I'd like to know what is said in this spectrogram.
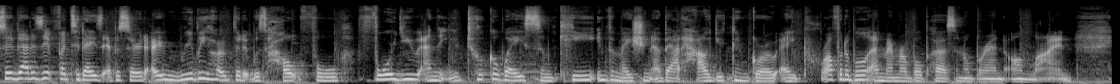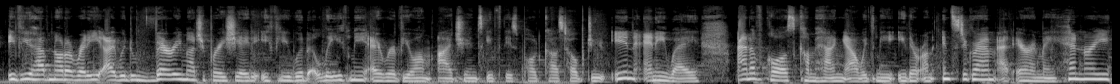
So that is it for today's episode. I really hope that it was helpful for you and that you took away some key information about how you can grow a profitable and memorable personal brand online. If you have not already, I would very much appreciate it if you would leave me a review on iTunes if this podcast helped you in any way. And of course, come hang out with me either on Instagram at Erin May Henry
